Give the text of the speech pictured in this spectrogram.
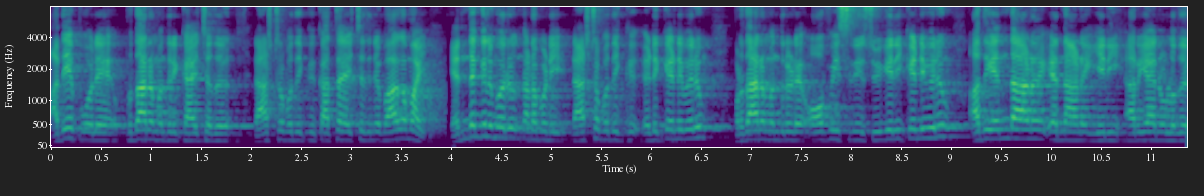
അതേപോലെ പ്രധാനമന്ത്രിക്ക് അയച്ചത് രാഷ്ട്രപതിക്ക് കത്ത് അയച്ചതിന്റെ ഭാഗമായി എന്തെങ്കിലും ഒരു നടപടി രാഷ്ട്രപതിക്ക് എടുക്കേണ്ടി വരും. പ്രധാനമന്ത്രിയുടെ ഓഫീസിനെ സ്വീകരിക്കേണ്ടി വരും. അത് എന്താണ് എന്നാണ് ഇനി അറിയാനുള്ളത്.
